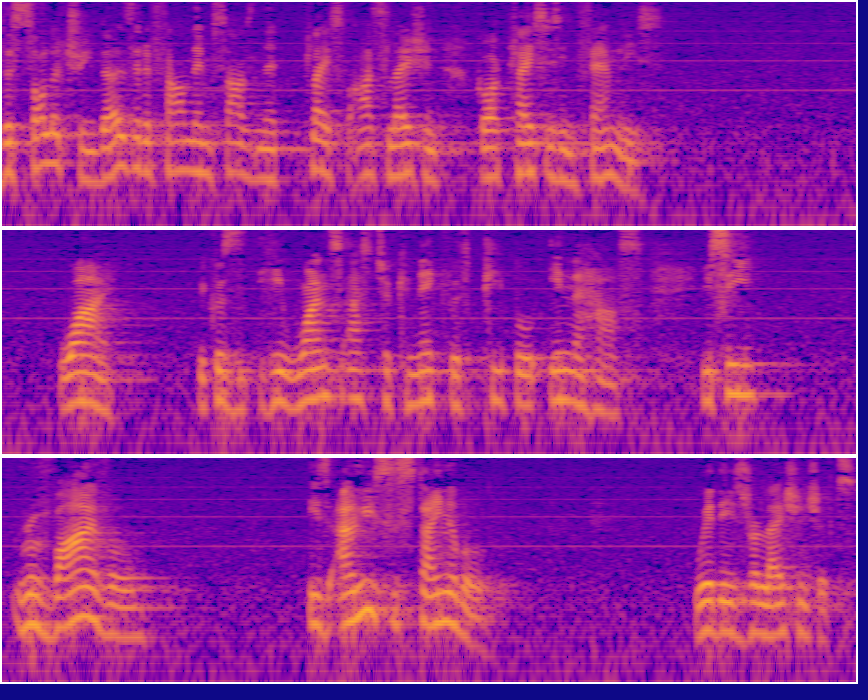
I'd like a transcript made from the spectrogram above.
the solitary, those that have found themselves in that place of isolation, God places in families. Why? Because He wants us to connect with people in the house. You see, revival is only sustainable where there's relationships.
